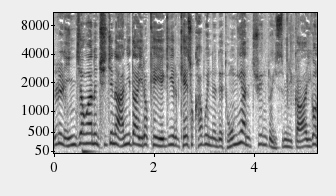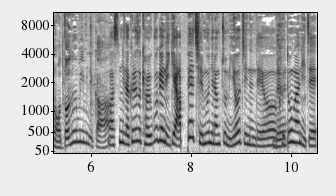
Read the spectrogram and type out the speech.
를 인정하는 취지는 아니다 이렇게 얘기를 계속 하고 있는데 동의한 추행도 있습니까? 이건 어떤 의미입니까? 맞습니다. 그래서 결국에는 이게 앞에 질문이랑 좀 이어지는데요. 네. 그동안 이제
